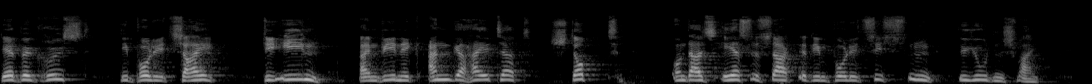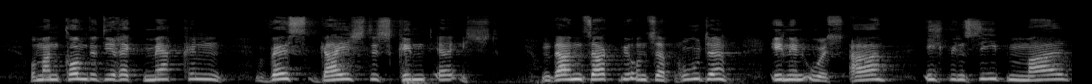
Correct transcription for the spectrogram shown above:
der begrüßt die Polizei, die ihn ein wenig angeheitert, stoppt und als erstes sagt er dem Polizisten, du Judenschwein. Und man konnte direkt merken, wes Geistes Kind er ist. Und dann sagt mir unser Bruder in den USA, ich bin siebenmal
